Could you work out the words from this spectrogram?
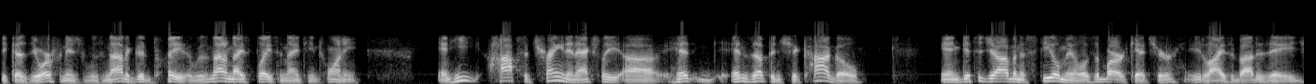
because the orphanage was not a good place. It was not a nice place in 1920. And he hops a train and actually uh, head, ends up in Chicago and gets a job in a steel mill as a bar catcher. He lies about his age,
